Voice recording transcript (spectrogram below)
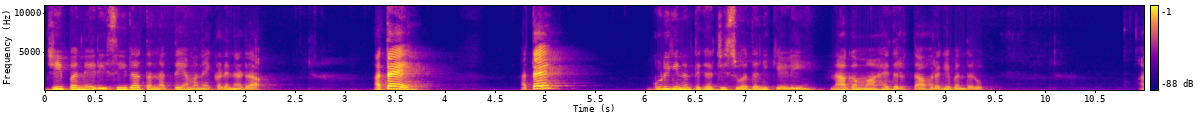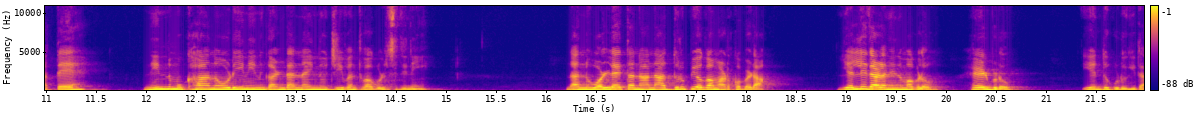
ಜೀಪನ್ನೇರಿ ಸೀದಾ ತನ್ನತ್ತೆಯ ಮನೆ ಕಡೆ ನಡೆದ. ಅತ್ತೆ ಅತ್ತೆ! ಗುಡುಗಿನಂತೆ ಗರ್ಜಿಸುವ ದನಿ ಕೇಳಿ ನಾಗಮ್ಮ ಹೆದರುತ್ತಾ ಹೊರಗೆ ಬಂದರು. ಅತ್ತೆ ನಿನ್ನ ಮುಖ ನೋಡಿ ನಿನ್ನ ಗಂಡನ್ನ ಇನ್ನೂ ಜೀವಂತವಾಗುಳಿಸಿದ್ದೀನಿ ನನ್ನ ಒಳ್ಳೆತನನ ದುರುಪಯೋಗ ಮಾಡ್ಕೋಬೇಡ. ಎಲ್ಲಿದ್ದಾಳೆ ನಿನ್ನ ಮಗಳು? ಹೇಳ್ಬಿಡು, ಎಂದು ಗುಡುಗಿದ.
